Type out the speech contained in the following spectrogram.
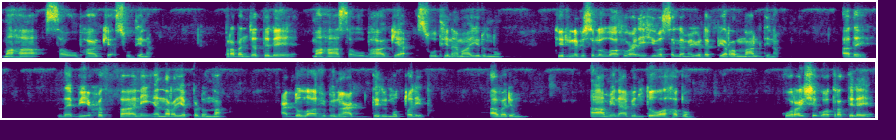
മഹാ സൗഭാഗ്യ സുദിനം പ്രപഞ്ചത്തിലെ മഹാസൗഭാഗ്യ സുദിനമായിരുന്നു തിരുനബി സല്ലല്ലാഹു അലഹി വസല്ലമയുടെ പിറന്നാൾ ദിനം. അതെ ദബീഹുസാനി എന്നറിയപ്പെടുന്ന അബ്ദുല്ലാഹിബിനു അബ്ദുൽ മുത്തലിബ് അവരും ആമിന ബിന്ദു വഹബും കുറൈശ് ഗോത്രത്തിലെ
